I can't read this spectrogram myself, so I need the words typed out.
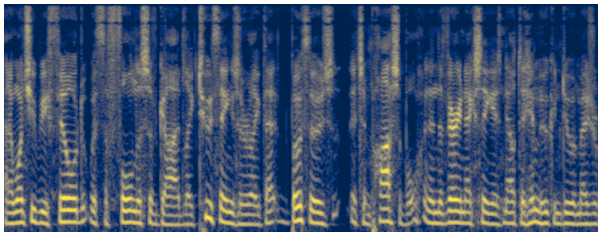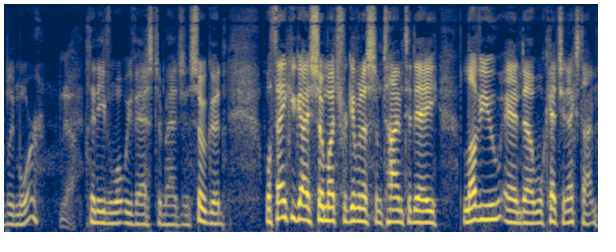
And I want you to be filled with the fullness of God. Like two things are like that. Both those, it's impossible. And then the very next thing is now to him who can do immeasurably more Yeah. than even what we've asked to imagine. So good. Well, thank you guys so much for giving us some time today. Love you, and uh, we'll catch you next time.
